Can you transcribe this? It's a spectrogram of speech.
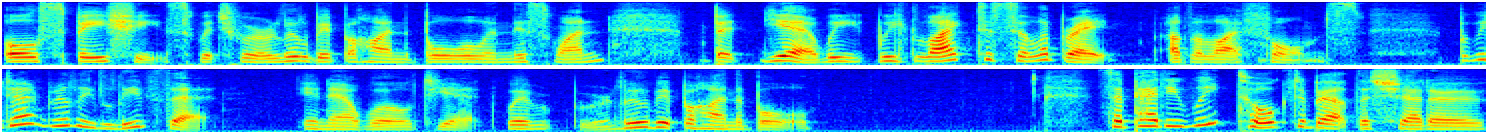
all species, which we're a little bit behind the ball in this one. But yeah, we, we like to celebrate other life forms, but we don't really live that in our world yet. We're, we're a little bit behind the ball. So, Patty, we talked about the shadow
